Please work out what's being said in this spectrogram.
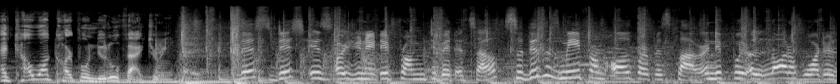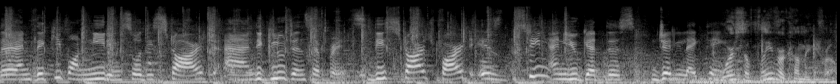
at Khawa Karpo Noodle Factory. This dish is originated from Tibet itself. So this is made from all-purpose flour and they put a lot of water there and they keep on kneading so the starch and the gluten separates. The starch part is steamed and you get this jelly-like thing. Where's the flavor coming from?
